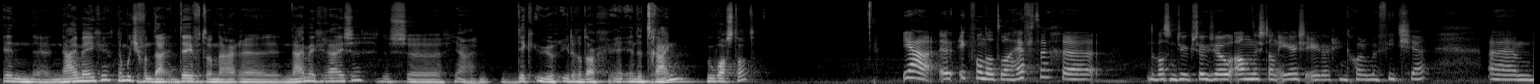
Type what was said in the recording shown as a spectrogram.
in Nijmegen. Dan moet je van Deventer naar Nijmegen reizen. Dus ja, een dik uur iedere dag in de trein. Hoe was dat? Ja, ik vond dat wel heftig. Dat was natuurlijk sowieso anders dan eerst. Eerder ging ik gewoon op mijn fietsje. Ehm,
